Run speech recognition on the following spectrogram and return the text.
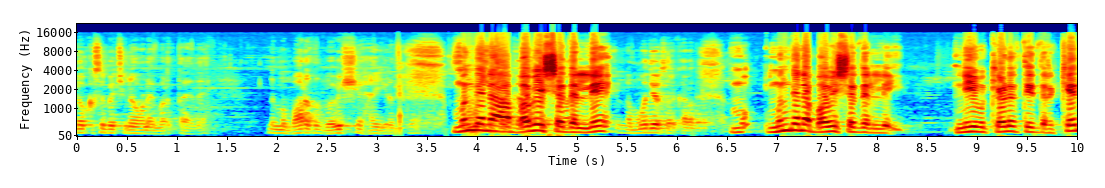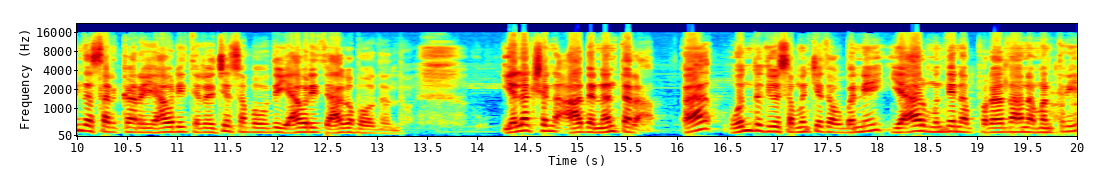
ಲೋಕಸಭೆ ಚುನಾವಣೆ ಬರ್ತಾ ಇದೆ. ನಮ್ಮ ಭಾರತದ ಭವಿಷ್ಯ ಹೇಗಿರುತ್ತೆ? ಮುಂದಿನ ಭವಿಷ್ಯದಲ್ಲಿ ಮೋದಿಯವರ ಸರ್ಕಾರ ಮುಂದಿನ ಭವಿಷ್ಯದಲ್ಲಿ ನೀವು ಕೇಳುತ್ತಿದ್ದರೆ ಕೇಂದ್ರ ಸರ್ಕಾರ ಯಾವ ರೀತಿ ರಚಿಸಬಹುದು ಯಾವ ರೀತಿ ಆಗಬಹುದು ಎಂದು ಎಲೆಕ್ಷನ್ ಆದ ನಂತರ ಒಂದು ದಿವಸ ಮುಂಚಿತವಾಗಿ ಬನ್ನಿ. ಯಾರು ಮುಂದಿನ ಪ್ರಧಾನಮಂತ್ರಿ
